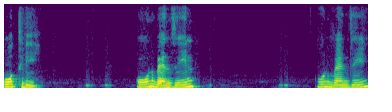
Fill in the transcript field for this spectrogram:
O three on benzene on benzene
